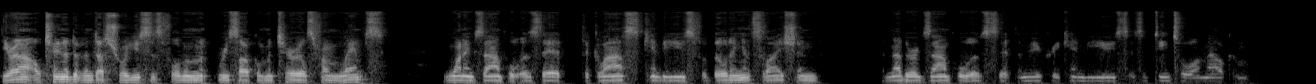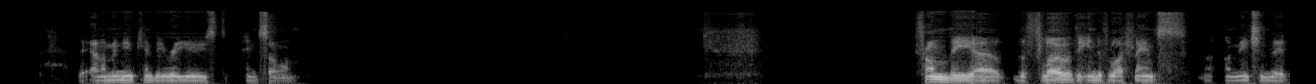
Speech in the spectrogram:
There are alternative industrial uses for the recycled materials from lamps. One example is that the glass can be used for building insulation. Another example is that the mercury can be used as a dental amalgam. The aluminium can be reused and so on. From the, uh, the flow of the end-of-life lamps, I mentioned that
